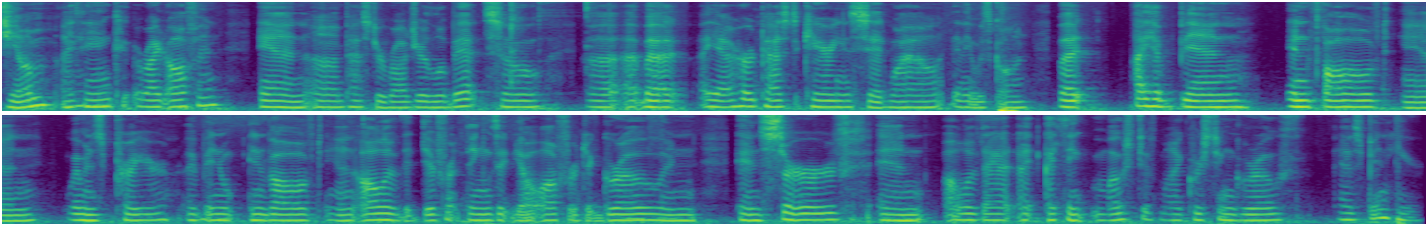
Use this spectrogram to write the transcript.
Jim, I think, right often, and um, Pastor Roger a little bit. So, uh, but yeah, I heard Pastor Kerry and said, wow, then he was gone. But I have been involved in women's prayer. I've been involved in all of the different things that y'all offer to grow and, and serve and all of that. I, I think most of my Christian growth has been here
